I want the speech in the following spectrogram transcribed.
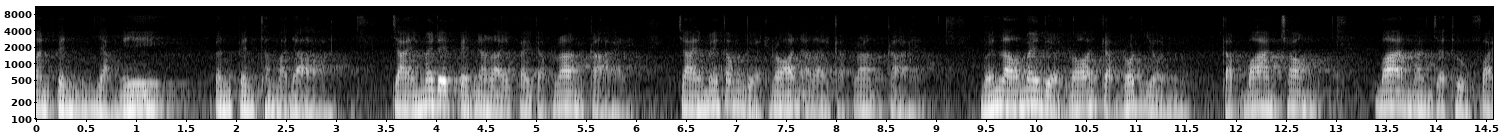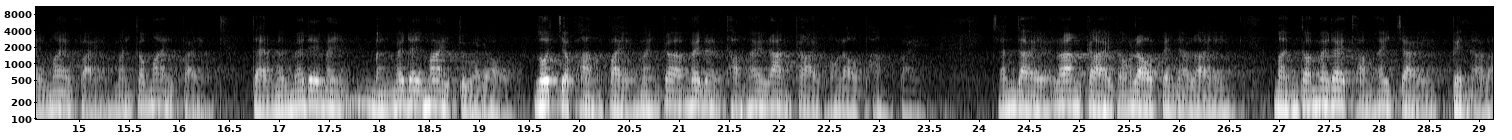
มันเป็นอย่างนี้มันเป็นธรรมดา ใจไม่ได้เป็นอะไรไปกับร่างกาย ใจไม่ต้องเดือดร้อนอะไรกับร่างกาย เหมือนเราไม่เดือดร้อนกับรถยนต์กับบ้านช่อง บ้านมันจะถูกไฟไหม้ไป มันก็ไหม้ไป แต่มันไม่ได้ไม่มันไม่ได้ไหม้ตัวเรา รถจะพังไป มันก็ไม่ได้ทำให้ร่างกายของเราพังไป ฉันใดร่างกายของเราเป็นอะไร มันก็ไม่ได้ทำให้ใจเป็นอะไร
